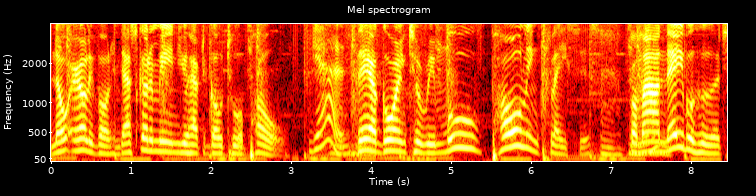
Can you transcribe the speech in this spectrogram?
no early voting, that's going to mean you have to go to a poll. Yes. They are going to remove polling places mm-hmm. from our Mm-hmm. neighborhoods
